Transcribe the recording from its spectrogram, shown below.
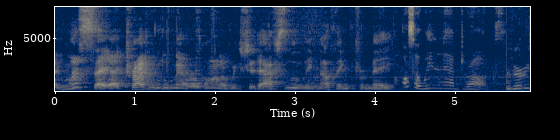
I must say, I tried a little marijuana, which did absolutely nothing for me. Also, we didn't have drugs. Very,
